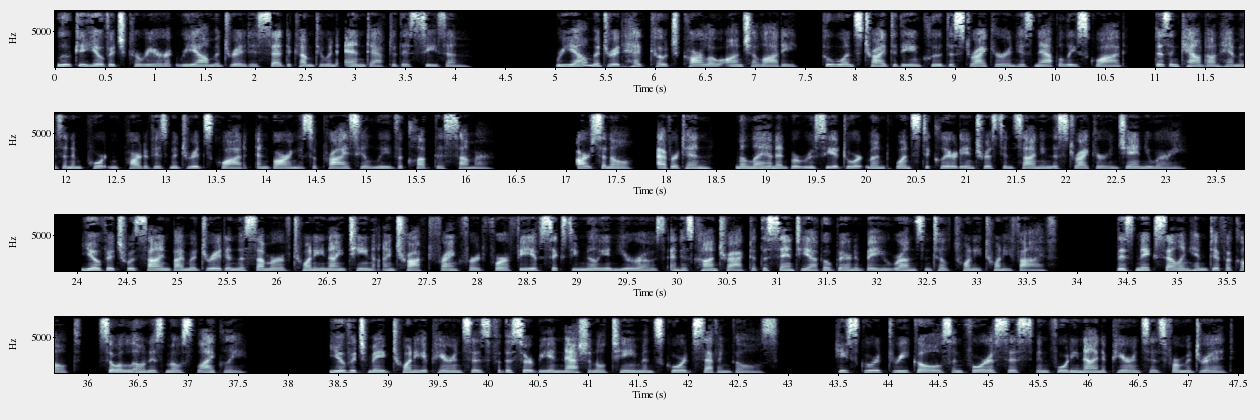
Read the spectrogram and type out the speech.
Luka Jovic's career at Real Madrid is said to come to an end after this season. Real Madrid head coach Carlo Ancelotti, who once tried to include the striker in his Napoli squad, doesn't count on him as an important part of his Madrid squad and barring a surprise he'll leave the club this summer. Arsenal, Everton, Milan and Borussia Dortmund once declared interest in signing the striker in January. Jovic was signed by Madrid in the summer of 2019 Eintracht Frankfurt for a fee of 60 million euros and his contract at the Santiago Bernabeu runs until 2025. This makes selling him difficult, so a loan is most likely. Jovic made 20 appearances for the Serbian national team and scored 7 goals. He scored 3 goals and 4 assists in 49 appearances for Madrid.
